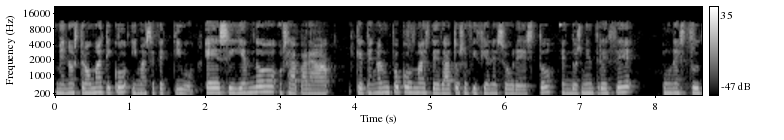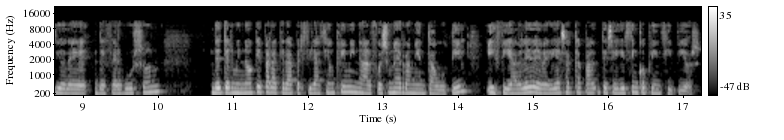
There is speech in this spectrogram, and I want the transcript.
menos traumático y más efectivo. Eh, siguiendo, o sea, para que tengan un poco más de datos oficiales sobre esto, en 2013 un estudio de, de Ferguson determinó que para que la perfilación criminal fuese una herramienta útil y fiable debería ser capaz de seguir cinco principios.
